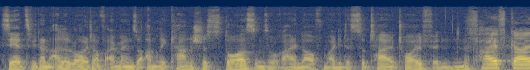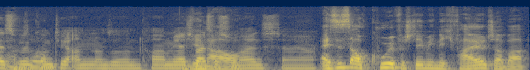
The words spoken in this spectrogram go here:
Ich sehe jetzt, wie dann alle Leute auf einmal in so amerikanische Stores und so reinlaufen, weil die das total toll finden. Five Guys will, so. kommt hier an und so ein Kram. Ja, ich genau. weiß, was du genau. meinst. Ja, ja. Es ist auch cool, verstehe mich nicht falsch, aber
